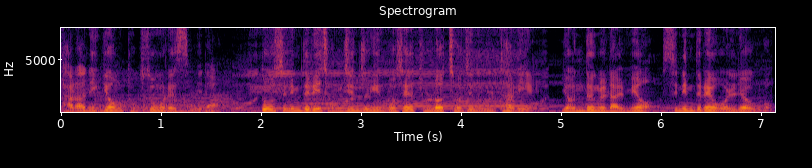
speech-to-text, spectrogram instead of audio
다란이경 독송을 했습니다. 또 스님들이 정진 중인 곳에 둘러쳐진 울타리에 연등을 달며 스님들의 원력으로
